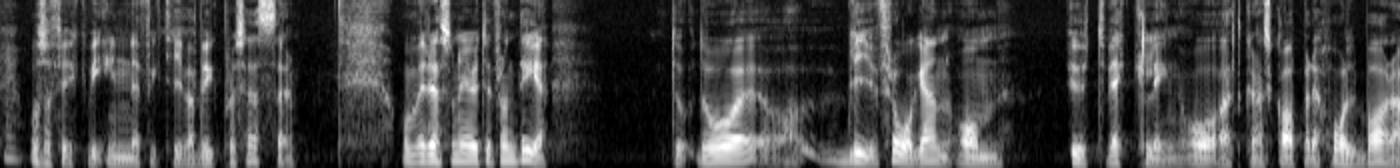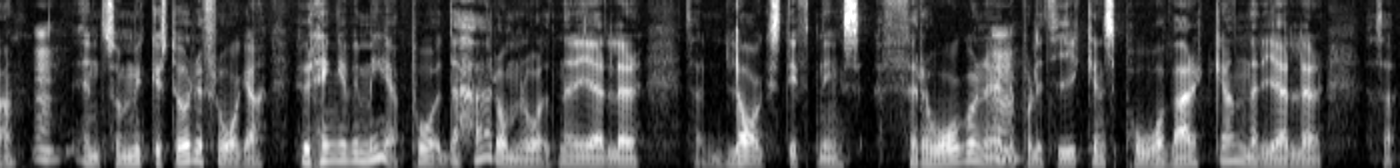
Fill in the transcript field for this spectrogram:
Mm. Och så fick vi ineffektiva byggprocesser. Om vi resonerar utifrån det. Då, då blir ju frågan om utveckling och att kunna skapa det hållbara. Mm. En så mycket större fråga. Hur hänger vi med på det här området när det gäller här, lagstiftningsfrågor, när det mm. gäller politikens påverkan, när det gäller så här,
